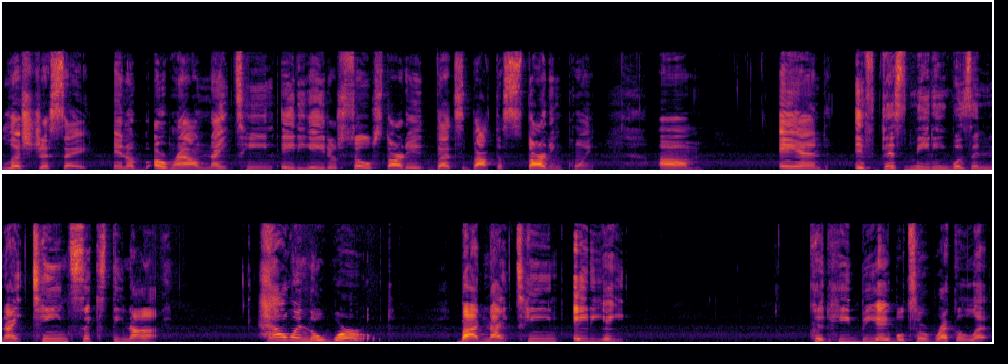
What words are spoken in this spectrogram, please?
let's just say, in a, around 1988 or so. Started that's about the starting point. Um, and if this meeting was in 1969, how in the world by 1988 could he be able to recollect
